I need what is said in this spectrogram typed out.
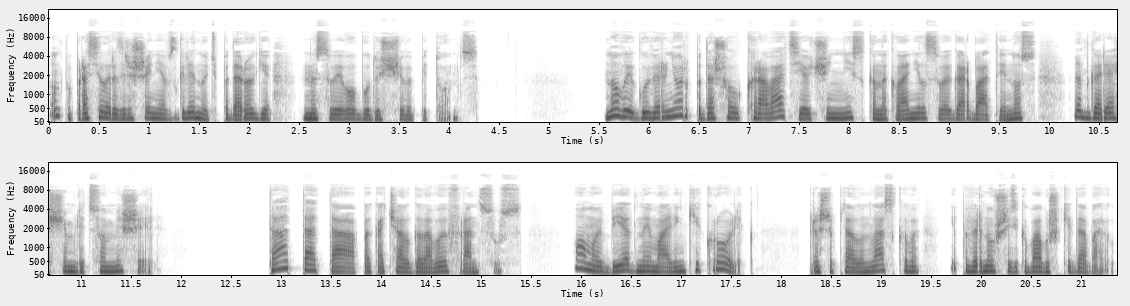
он попросил разрешения взглянуть по дороге на своего будущего питомца. Новый гувернер подошел к кровати и очень низко наклонил свой горбатый нос над горящим лицом Мишеля. «Та-та-та», — покачал головой француз. «О, мой бедный маленький кролик», — прошептал он ласково и, повернувшись к бабушке, добавил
